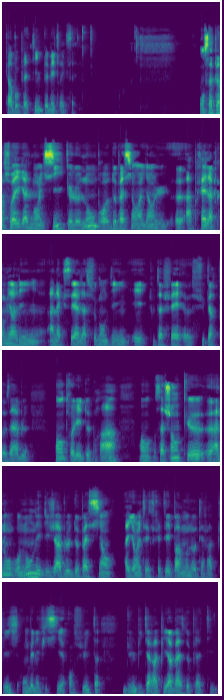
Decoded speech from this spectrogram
carboplatine pemetrexed. On s'aperçoit également ici que le nombre de patients ayant eu, euh, après la première ligne, un accès à la seconde ligne est tout à fait euh, superposable entre les deux bras, en sachant qu'un euh, nombre non négligeable de patients ayant été traités par monothérapie ont bénéficié ensuite d'une bithérapie à base de platine.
